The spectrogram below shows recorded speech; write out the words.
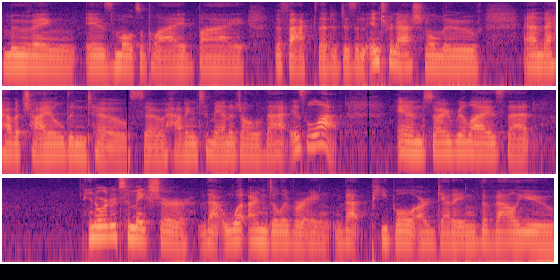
moving is multiplied by the fact that it is an international move and I have a child in tow. So having to manage all of that is a lot. And so I realized that in order to make sure that what I'm delivering, that people are getting the value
